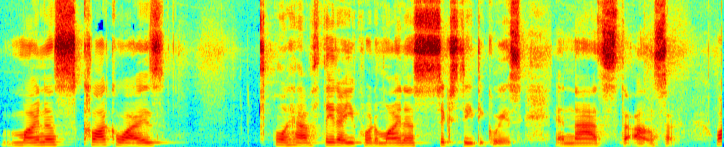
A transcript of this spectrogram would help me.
minus clockwise we'll have theta equal to minus 60 degrees. And that's the answer. Well,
